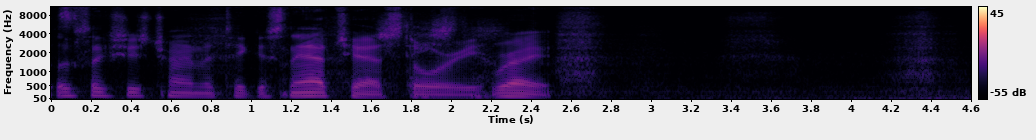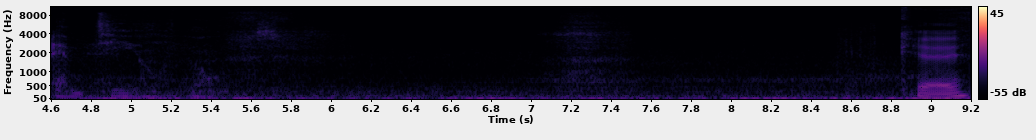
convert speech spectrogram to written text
It looks like she's trying to take a Snapchat story. Right. Empty your thoughts. Okay.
